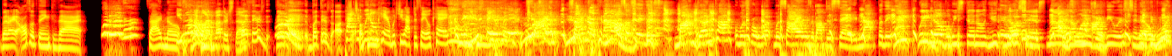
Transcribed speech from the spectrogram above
But I also think that whatever. Side note. he said a lot of other stuff. but there's, there's Right. but there's uh, Patrick, we don't care what you have to say. Okay, you stay over there. Side, side note, can I also say this? My gun cock was for what Messiah was about to say, not for the act. We know, but we still don't use It no wasn't- sis. No, I just don't want use our it. viewers to know what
